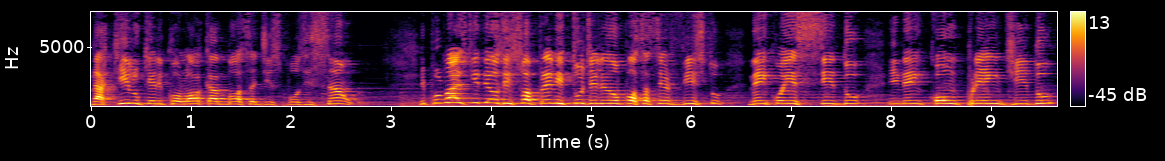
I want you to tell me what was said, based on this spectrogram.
naquilo que Ele coloca à nossa disposição. E por mais que Deus, em sua plenitude, Ele não possa ser visto, nem conhecido e nem compreendido,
